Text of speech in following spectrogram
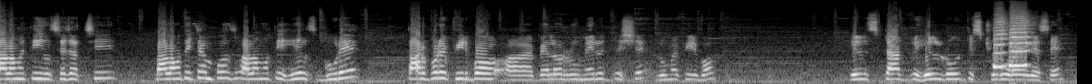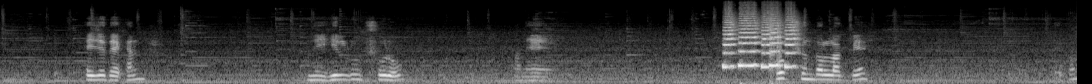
বালামতি হিলসে যাচ্ছি। বালামতি টেম্পলস বালামতি হিলস ঘুরে তারপরে ফিরবো বেলোর রুমের উদ্দেশ্যে, রুমে ফিরবো। হিল স্টার্ট হিল রুট শুরু হয়ে গেছে। এই যে দেখেন হিল রুট শুরু। মানে খুব সুন্দর লাগবে। এখন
